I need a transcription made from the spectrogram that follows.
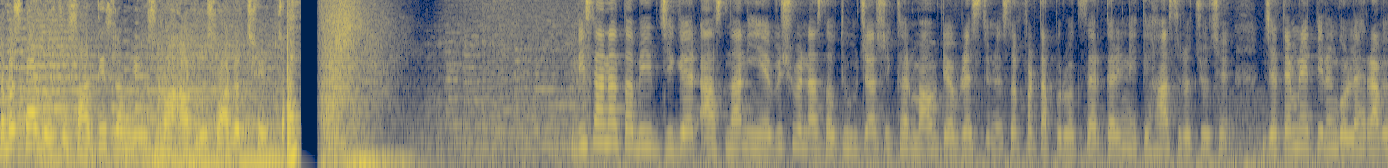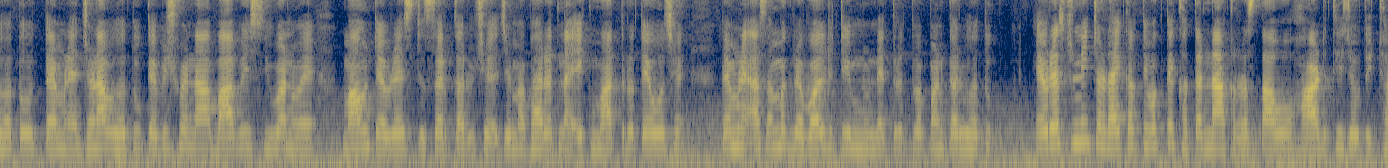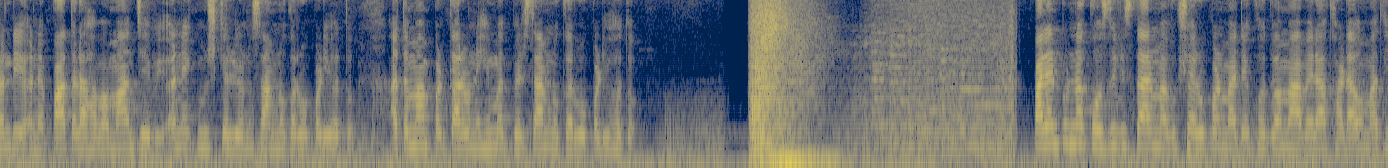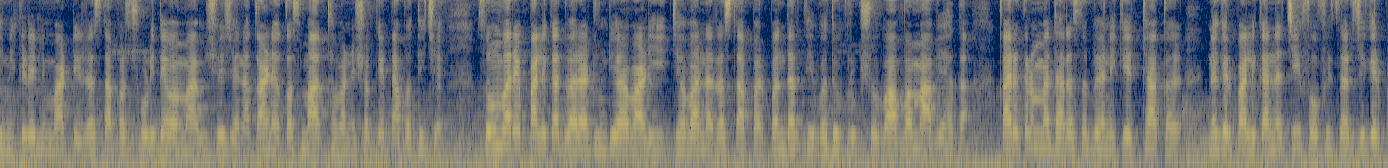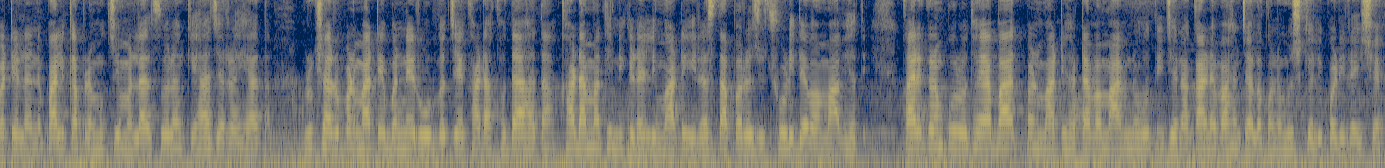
નમસ્કાર દોસ્તો, શાંતિશ્રમ ન્યૂઝમાં આપનું સ્વાગત છે. ડીસાના તબીબ જીગર આસનાનીએ વિશ્વના સૌથી ઊંચા શિખર માઉન્ટ એવરેસ્ટને સફળતાપૂર્વક સર કરીને ઇતિહાસ રચ્યો છે. જે તેમણે તિરંગો લહેરાવ્યો હતો, તેમણે જણાવ્યું હતું કે વિશ્વના બાવીસ યુવાનોએ માઉન્ટ એવરેસ્ટ સર કર્યું છે, જેમાં ભારતના એકમાત્ર તેઓ છે. તેમણે આ સમગ્ર વર્લ્ડ ટીમનું નેતૃત્વ પણ કર્યું હતું. એવરેસ્ટની ચઢાઈ કરતી વખતે ખતરનાક રસ્તાઓ હાર્ડથી જવતી ઠંડી અને પાતળા હવામાન જેવી અનેક મુશ્કેલીઓનો સામનો કરવો પડ્યો હતો. આ તમામ પડકારોને હિંમતભેર સામનો કરવો પડ્યો હતો. પાલનપુરના કોઝી વિસ્તારમાં વૃક્ષારોપણ માટે ખોદવામાં આવેલા ખાડાઓમાંથી નીકળેલી માટી રસ્તા પર છોડી દેવામાં આવી છે, જેના કારણે અકસ્માત થવાની શક્યતા વધી છે. સોમવારે પાલિકા દ્વારા ઢુંઢિયાવાડી જવાના રસ્તા પર પંદરથી વધુ વૃક્ષો વાવવામાં આવ્યા હતા. કાર્યક્રમમાં ધારાસભ્ય અનિકેત ઠાકર, નગરપાલિકાના ચીફ ઓફિસર જીગર પટેલ અને પાલિકા પ્રમુખ ચિમનલાલ સોલંકી હાજર રહ્યા હતા. વૃક્ષારોપણ માટે બંને રોડ વચ્ચે ખાડા ખોદાયા હતા. ખાડામાંથી નીકળેલી માટી રસ્તા પર જ છોડી દેવામાં આવી હતી. કાર્યક્રમ પૂરો થયા બાદ પણ માટી હટાવવામાં આવી નહોતી જેના કારણે વાહન ચાલકોને મુશ્કેલી પડી રહી છે.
